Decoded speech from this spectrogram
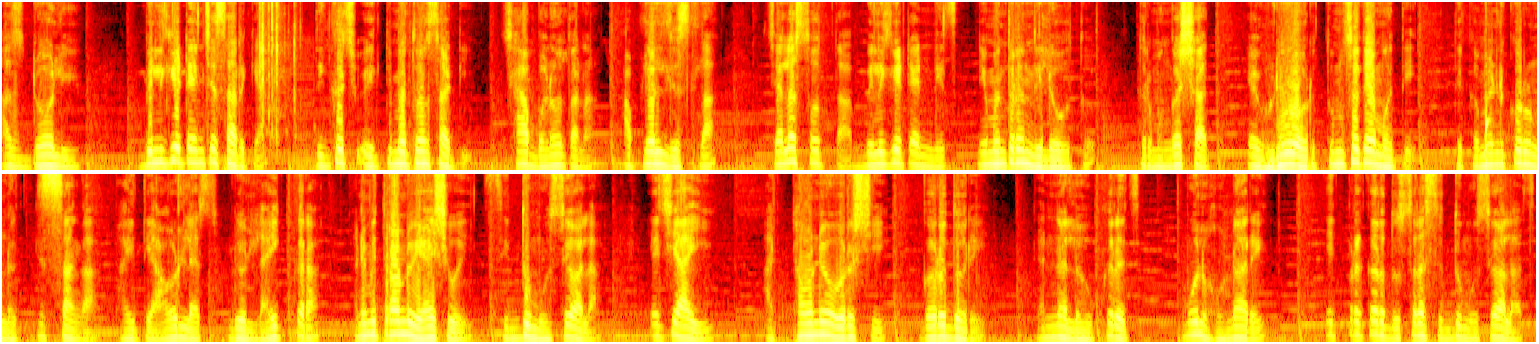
आज डॉली बिलगेट यांच्यासारख्या दिग्गज व्यक्तिमत्वांसाठी छा बनवताना आपल्याला दिसला ज्याला स्वतः बिलगेट यांनीच निमंत्रण दिलं होतं. तर मग अशात या व्हिडिओवर तुमचं काय मत आहे? ते कमेंट करून नक्कीच सांगा. माहिती आवडल्यास व्हिडिओ लाईक करा आणि मित्रांनो याशिवाय सिद्धू मुसेवाला याची आई अठ्ठावन्न वर्षी गरोदरे त्यांना लवकरच मूल होणारे एक प्रकार दुसरा सिद्धू मुसेवालाच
